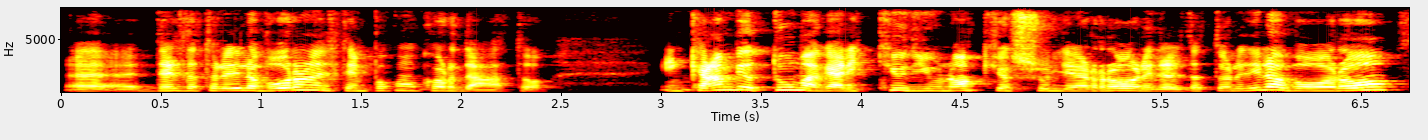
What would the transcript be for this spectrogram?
eh, del datore di lavoro nel tempo concordato. In cambio, tu magari chiudi un occhio sugli errori del datore di lavoro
